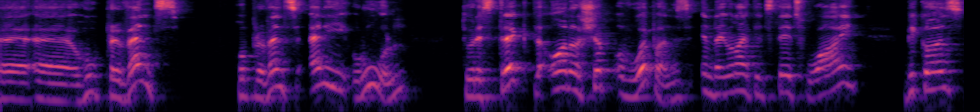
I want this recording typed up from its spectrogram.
Uh, uh, who prevents who prevents any rule to restrict the ownership of weapons in the United States. Why? Because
